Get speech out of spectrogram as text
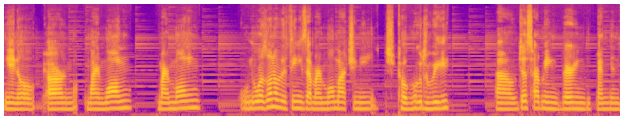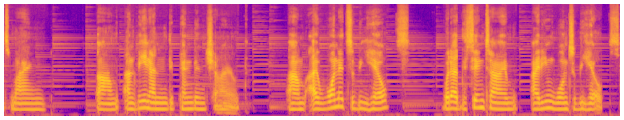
You know, um my mom my mom it was one of the things that my mom actually struggled with. Uh, just having very independent mind um, and being an independent child. Um, I wanted to be helped, but at the same time, I didn't want to be helped,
